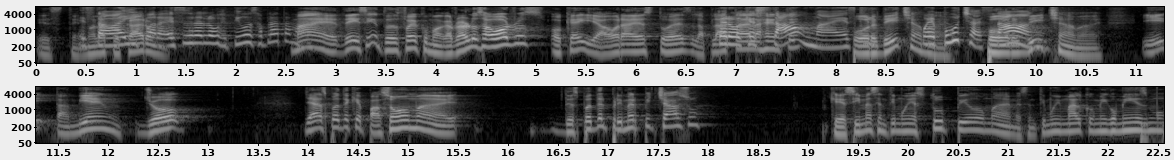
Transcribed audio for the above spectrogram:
este, no Estaba la ahí tocaron. para... Ese era el objetivo de esa plata, mae. Mae, de, sí, entonces fue como agarrar los ahorros, ok, y ahora esto es la plata Pero de que la estaban, gente. mae. Es por que, dicha, mae. pucha, Por estaban. dicha, mae. Y también yo, ya después de que pasó, mae, después del primer pichazo, que sí me sentí muy estúpido, mae, me sentí muy mal conmigo mismo.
